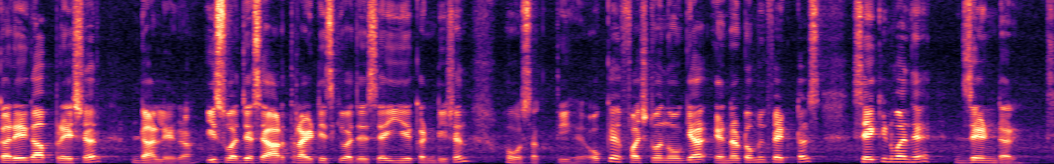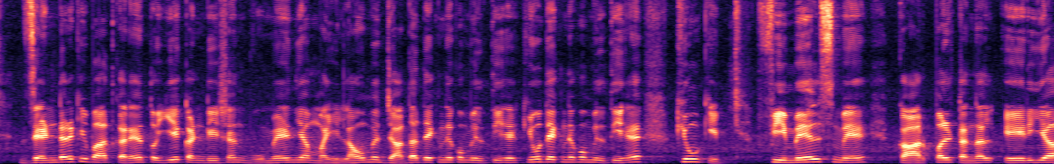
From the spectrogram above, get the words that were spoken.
करेगा, प्रेशर डालेगा। इस वजह से आर्थराइटिस की वजह से ये कंडीशन हो सकती है। ओके, फ़र्स्ट वन हो गया एनाटॉमिक फैक्टर्स सेकंड वन है जेंडर जेंडर की बात करें तो ये कंडीशन वुमेन या महिलाओं में ज़्यादा देखने को मिलती है। क्यों देखने को मिलती है? क्योंकि फीमेल्स में कार्पल टनल एरिया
